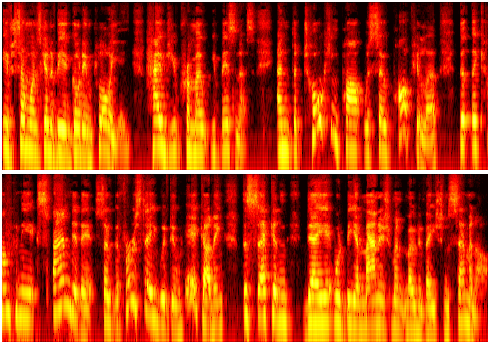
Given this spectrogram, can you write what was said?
if someone's going to be a good employee. How do you promote your business? And the talking part was so popular that the company expanded it. So the first day would do hair cutting the second day it would be a management motivation seminar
